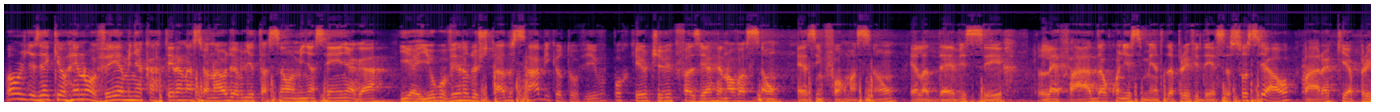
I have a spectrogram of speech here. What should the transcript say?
Vamos dizer que eu renovei a minha carteira nacional de habilitação, a minha CNH, e aí o governo do estado sabe que eu estou vivo porque eu tive que fazer a renovação. Essa informação, ela deve ser levada ao conhecimento da Previdência Social para que a Previdência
